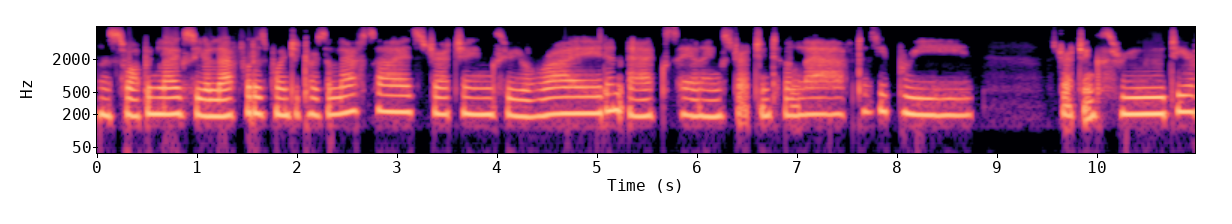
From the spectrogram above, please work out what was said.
and swapping legs so your left foot is pointed towards the left side, stretching through your right and exhaling, stretching to the left as you breathe, stretching through to your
